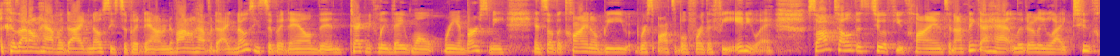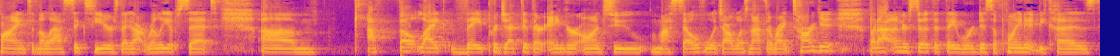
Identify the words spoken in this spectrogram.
because I don't have a diagnosis to put down. And if I don't have a diagnosis to put down, then technically they won't reimburse me. And so the client will be responsible for the fee anyway. So I've told this to a few clients, and I think I had literally like two clients in the last six years that got really upset. Um, I felt like they projected their anger onto myself, which I was not the right target. But I understood that they were disappointed because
